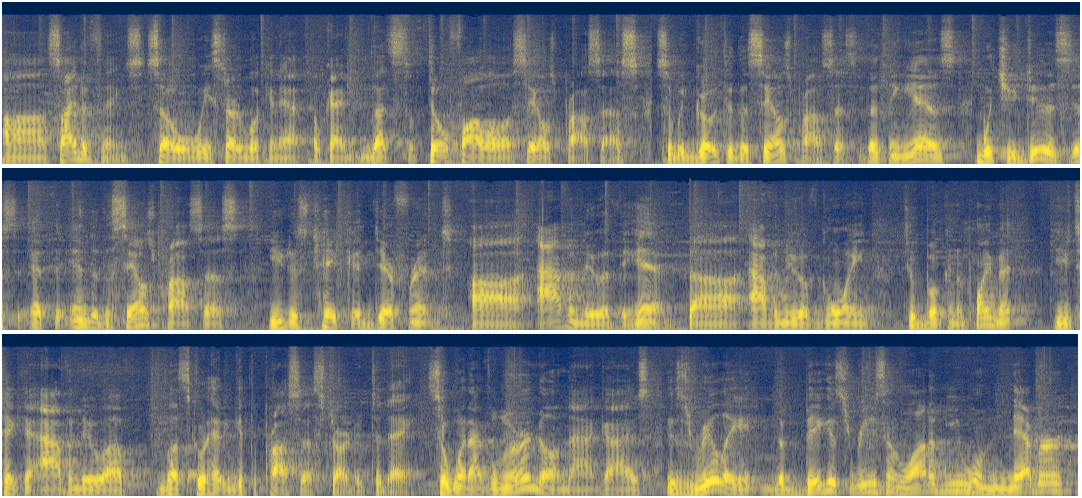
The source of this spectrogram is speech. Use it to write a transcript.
uh, side of things. So we started looking at, okay, let's still follow a sales process. So we go through the sales process. The thing is, what you do is just at the end of the sales process, you just take a different uh, avenue at the end. The avenue of going to book an appointment you take the avenue of let's go ahead and get the process started today. So what I've learned on that, guys, is really the biggest reason a lot of you will never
